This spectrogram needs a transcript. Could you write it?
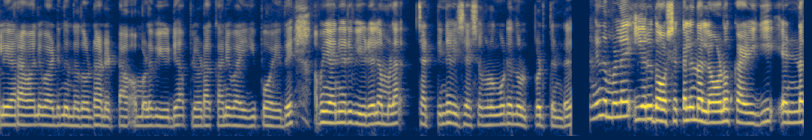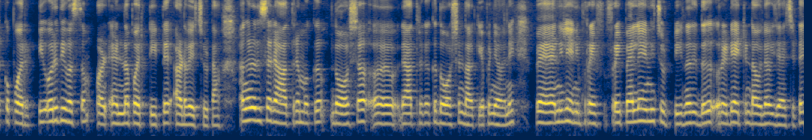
ക്ലിയർ ആവാൻ വേണ്ടി നിന്നതുകൊണ്ടാണ് കേട്ടോ നമ്മൾ വീഡിയോ അപ്ലോഡ് അപ്ലോഡ് വൈകി വൈകിപ്പോയത്. അപ്പോൾ ഈ ഒരു വീഡിയോയിൽ നമ്മളെ ചട്ടിന്റെ വിശേഷങ്ങളും കൂടി ഒന്ന് ഉൾപ്പെടുത്തുന്നുണ്ട്. അങ്ങനെ നമ്മൾ ഈ ഒരു ദോശക്കല്ല് നല്ലോണം കഴുകി എണ്ണയൊക്കെ പുരട്ടി ഒരു ദിവസം എണ്ണ പുരട്ടിയിട്ട് അവിടെ വെച്ചു കേട്ടോ അങ്ങനെ ഒരു ദിവസം രാത്രി നമുക്ക് ദോശ രാത്രിക്കൊക്കെ ദോശ ഉണ്ടാക്കി അപ്പോൾ ഞാൻ പാനിലേനി ഫ്രൈ ഫ്രൈ പാനിലേനി ചുട്ടിയിരുന്നത് ഇത് റെഡി ആയിട്ടുണ്ടാവില്ല വിചാരിച്ചിട്ട്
